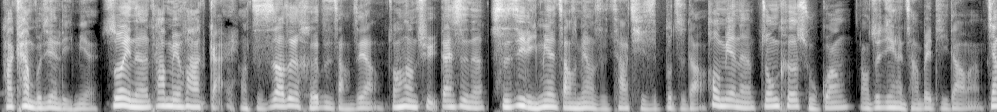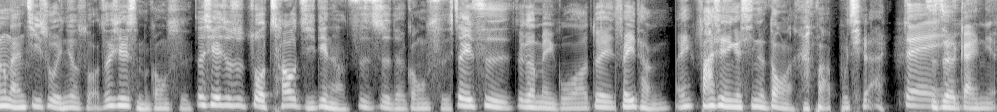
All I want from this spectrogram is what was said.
它看不见里面，所以呢，它没有办法改啊，只知道这个盒子长这样装上去，但是呢，实际里面长什么样子，它其实不知道。后面呢，中科曙光啊，最近很常被提到嘛，江南技术研究所这些什么公司？这些就是做超级电脑自制的公司。这一次这个美国对飞腾哎发现一个新的洞了。把它补起来，对，是这个概念。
